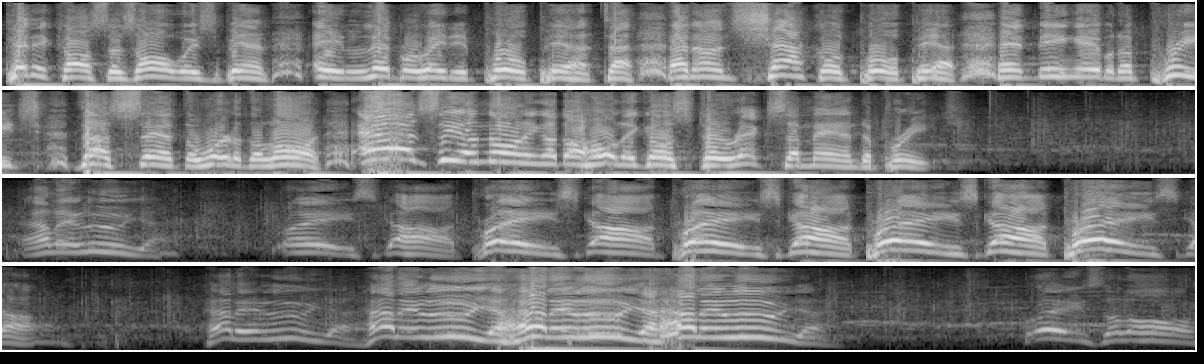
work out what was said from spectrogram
Pentecost has always been a liberated pulpit, an unshackled pulpit, and being able to preach Thus saith the word of the Lord, as the anointing of the Holy Ghost directs a man to preach. Hallelujah. Praise God. Praise God. Praise God. Praise God. Praise God. Hallelujah. Hallelujah. Hallelujah. Hallelujah. Praise the Lord.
